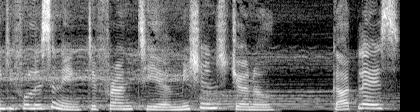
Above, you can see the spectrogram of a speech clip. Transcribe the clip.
Thank you for listening to Frontier Missions Journal. God bless.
